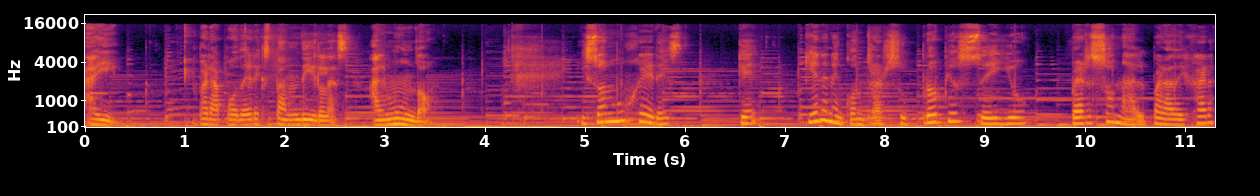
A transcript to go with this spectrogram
ahí para poder expandirlas al mundo. Y son mujeres que quieren encontrar su propio sello personal para dejar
